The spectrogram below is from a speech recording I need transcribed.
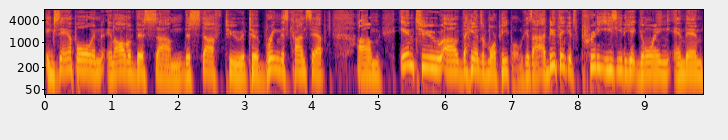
example and, and all of this um, this stuff to to bring this concept um, into uh, the hands of more people because I, I do think it's pretty easy to get going. And then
